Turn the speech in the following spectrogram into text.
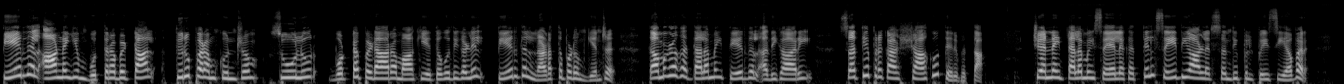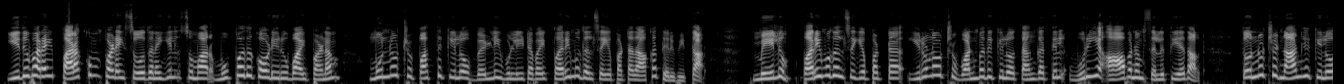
தேர்தல் ஆணையம் உத்தரவிட்டால் திருப்பரங்குன்றம் சூலூர் ஒட்டப்பிடாரம் ஆகிய தொகுதிகளில் தேர்தல் நடத்தப்படும் என்று தமிழக தலைமை தேர்தல் அதிகாரி சத்யபிரகாஷ் சாஹூ தெரிவித்தார். சென்னை தலைமை செயலகத்தில் செய்தியாளர் சந்திப்பில் பேசிய அவர் இதுவரை பறக்கும் படை சோதனையில் சுமார் முப்பது கோடி ரூபாய் பணம் முன்னூற்று பத்து கிலோ வெள்ளி உள்ளிட்டவை பறிமுதல் செய்யப்பட்டதாக தெரிவித்தார். மேலும் பறிமுதல் செய்யப்பட்ட இருநூற்று ஒன்பது கிலோ தங்கத்தில் உரிய ஆவணம் செலுத்தியதால் தொன்னூற்று நான்கு கிலோ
